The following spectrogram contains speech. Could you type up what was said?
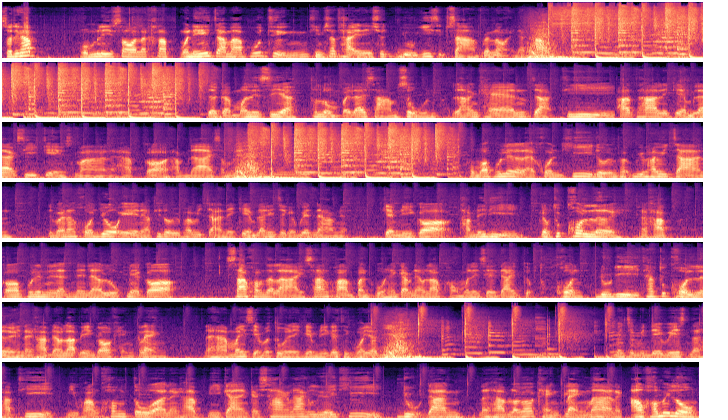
สวัสดีครับ ผมรีซอนนะครับ วันนี้จะมาพูดถึงทีมชาติไทยในชุด U23 กันหน่อยนะครับ เจอกับมาเลเซียถล่มไปได้ 3-0 ล้างแค้นจากที่พลาดท่าในเกมแรก SEA Games มานะครับ ก็ทำได้สำเร็จ ผมว่าผู้เล่นหลายๆ คนที่โดนวิพากษ์วิจารณ์หรือแม้กระทั่งโค้ชโยเอนะครับที่โดนวิพากษ์วิจารณ์ในเกมแรกที่เจอกับเวียดนามเนี่ยเกมนี้ก็ทำได้ดีเกือบทุกคนเลยนะครับ ก็ผู้เล่นในในแนวลุกเนี่ยก็สร้างความอันตราย สร้างความปั่นป่วนให้กับแนวรับของมาเลเซียได้เกือบทุกคน ดูดีแทบทุกคนเลยนะครับแนวรับเองก็แข็งแกร่งนะฮะไม่เสียประตูในเกมนี้ก็ถือว่ายอดเยี่ยมเบนจามินเดวิสนะครับที่มีความคล่องตัวนะครับมีการกระชากลากเลื้อยที่ดุดันนะครับแล้วก็แข็งแกร่งมากนะเอาเขาไม่ลง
